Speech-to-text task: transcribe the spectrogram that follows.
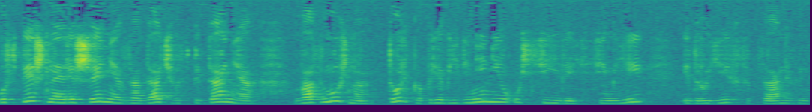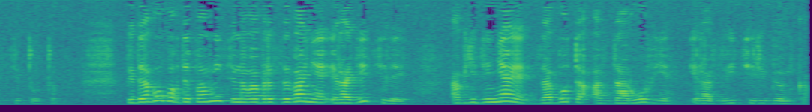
Успешное решение задач воспитания возможно только при объединении усилий семьи и других социальных институтов. Педагогов дополнительного образования и родителей объединяет забота о здоровье и развитии ребенка.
